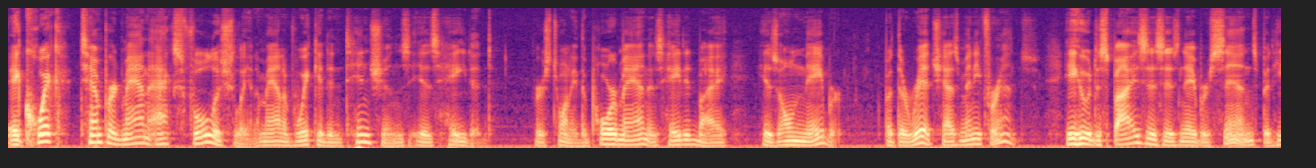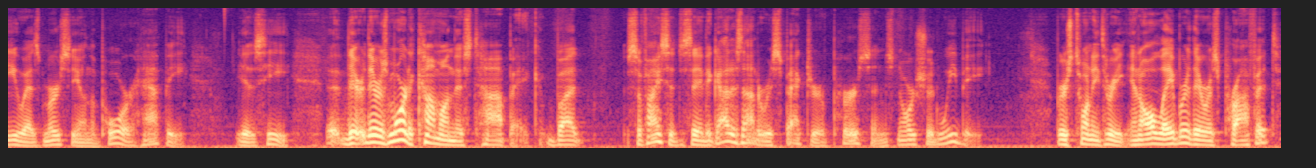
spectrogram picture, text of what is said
A quick-tempered man acts foolishly, and a man of wicked intentions is hated. Verse 20, the poor man is hated by his own neighbor, but the rich has many friends. He who despises his neighbor sins, but he who has mercy on the poor, happy is he. There, there is more to come on this topic, but suffice it to say that God is not a respecter of persons, nor should we be. Verse 23 In all labor there is profit.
